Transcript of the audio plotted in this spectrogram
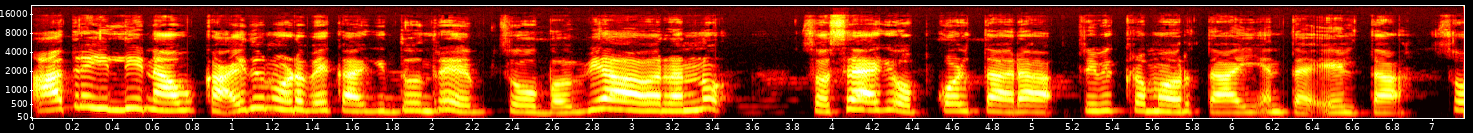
ಆದರೆ ಇಲ್ಲಿ ನಾವು ಕಾಯ್ದು ನೋಡಬೇಕಾಗಿದ್ದು ಅಂದರೆ, ಸೊ ಭವ್ಯ ಅವರನ್ನು ಸೊಸೆಯಾಗಿ ಒಪ್ಕೊಳ್ತಾರಾ ತ್ರಿವಿಕ್ರಮ ಅವ್ರ ತಾಯಿ ಅಂತ ಹೇಳ್ತಾ. ಸೊ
